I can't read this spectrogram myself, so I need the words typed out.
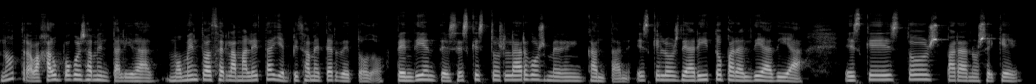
¿no? Trabajar un poco esa mentalidad. Momento hacer la maleta y empiezo a meter de todo. Pendientes, es que estos largos me encantan, es que los de arito para el día a día, es que estos para no sé qué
